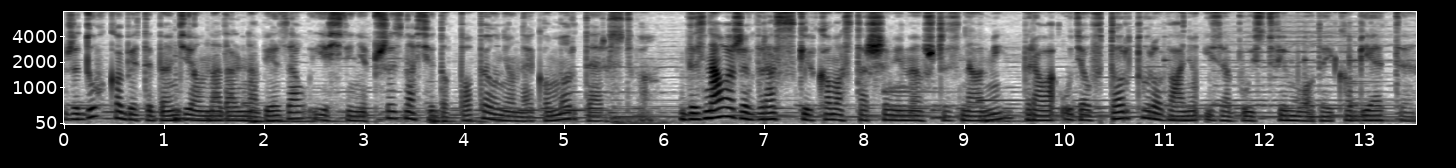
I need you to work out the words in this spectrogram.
że duch kobiety będzie ją nadal nawiedzał, jeśli nie przyzna się do popełnionego morderstwa. Wyznała, że wraz z kilkoma starszymi mężczyznami brała udział w torturowaniu i zabójstwie młodej kobiety.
